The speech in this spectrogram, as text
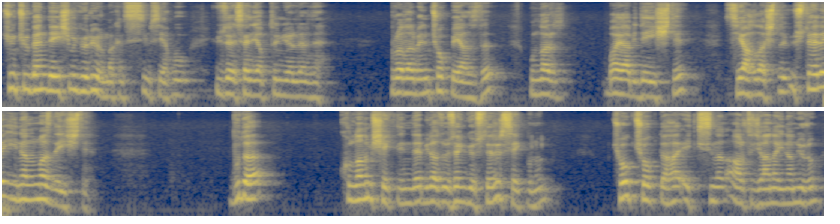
Çünkü ben değişimi görüyorum. Bakın simsiyah bu yüzeysel yaptığım yerlerde. Buralar benim çok beyazdı. Bunlar bayağı bir değişti. Siyahlaştı. Üstü hele inanılmaz değişti. Bu da kullanım şeklinde biraz özen gösterirsek bunun çok çok daha etkisinden artacağına inanıyorum.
